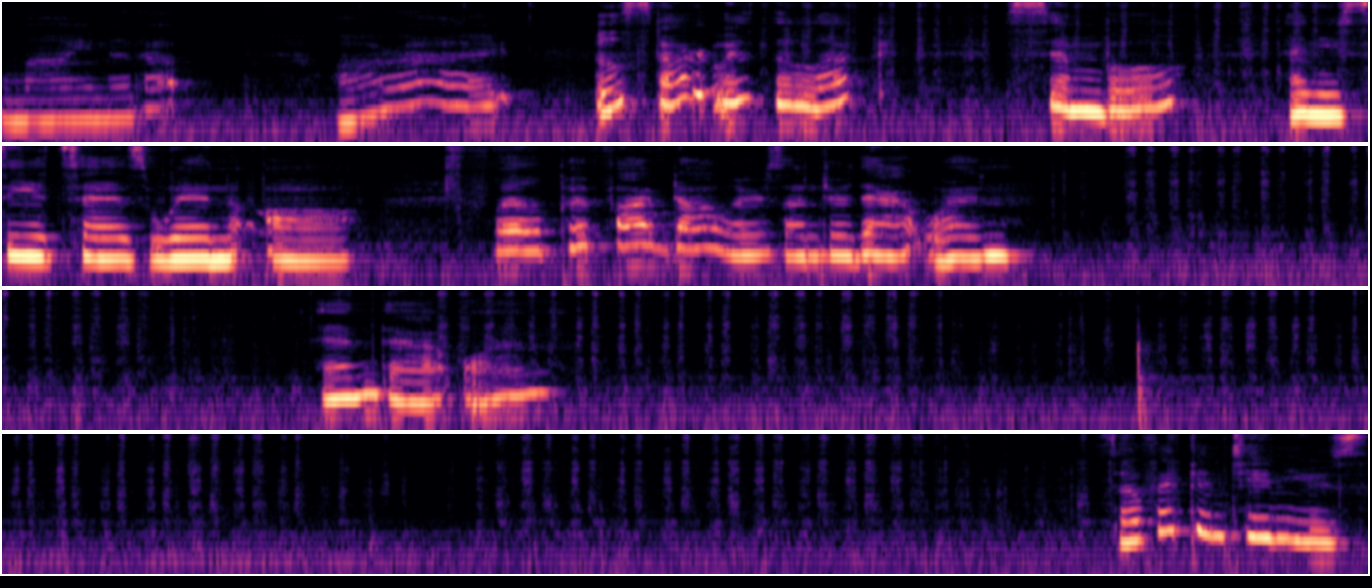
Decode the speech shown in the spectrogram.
Line it up. All right. We'll start with the luck symbol. And you see it says win all. Well, put $5 under that one. And that one. So if it continues,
